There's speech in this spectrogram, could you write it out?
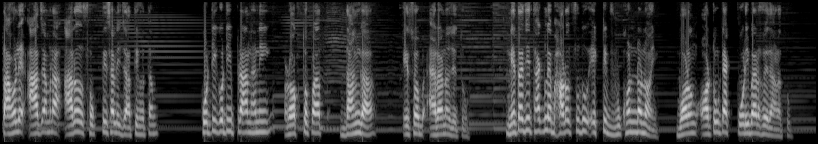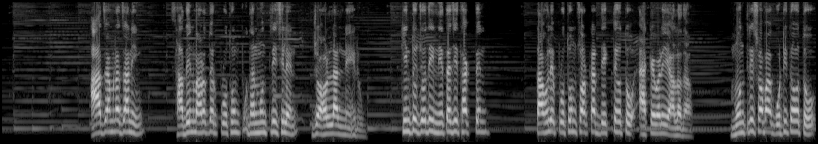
তাহলে আজ আমরা আরও শক্তিশালী জাতি হতাম। কোটি কোটি প্রাণহানি, রক্তপাত, দাঙ্গা, এসব এড়ানো যেত। নেতাজি থাকলে ভারত শুধু একটি ভূখণ্ড নয়, বরং অটুট এক পরিবার হয়ে দাঁড়াত। আজ আমরা জানি, স্বাধীন ভারতের প্রথম প্রধানমন্ত্রী ছিলেন জওহরলাল নেহেরু। কিন্তু যদি নেতাজি থাকতেন, তাহলে প্রথম সরকার দেখতে হতো একেবারেই আলাদা। মন্ত্রিসভা গঠিত হতো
